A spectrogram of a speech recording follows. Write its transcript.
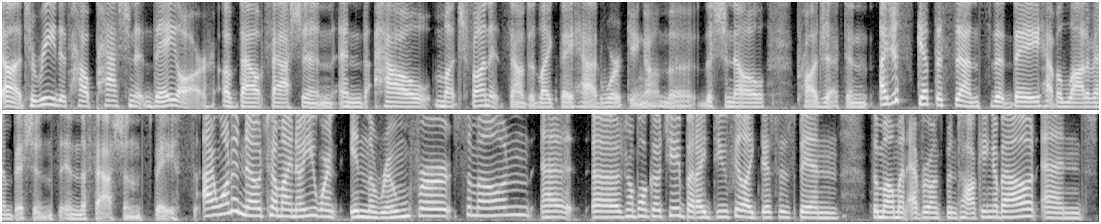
uh, to read is how passionate they are about fashion and how much fun it sounded like they had working on the the Chanel project. And I just get the sense that they have a lot of ambitions in the fashion space. I want to know, Chum. I know you weren't in the room for Simone at uh, Jean Paul Gaultier, but I do feel like this has been the moment everyone's been talking about and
